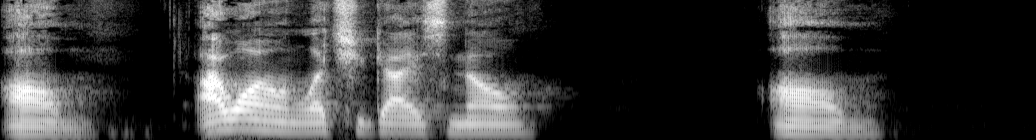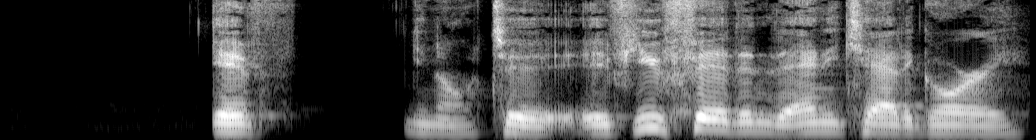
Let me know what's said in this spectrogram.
Um, I want to let you guys know um, if you know to if you fit into any category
